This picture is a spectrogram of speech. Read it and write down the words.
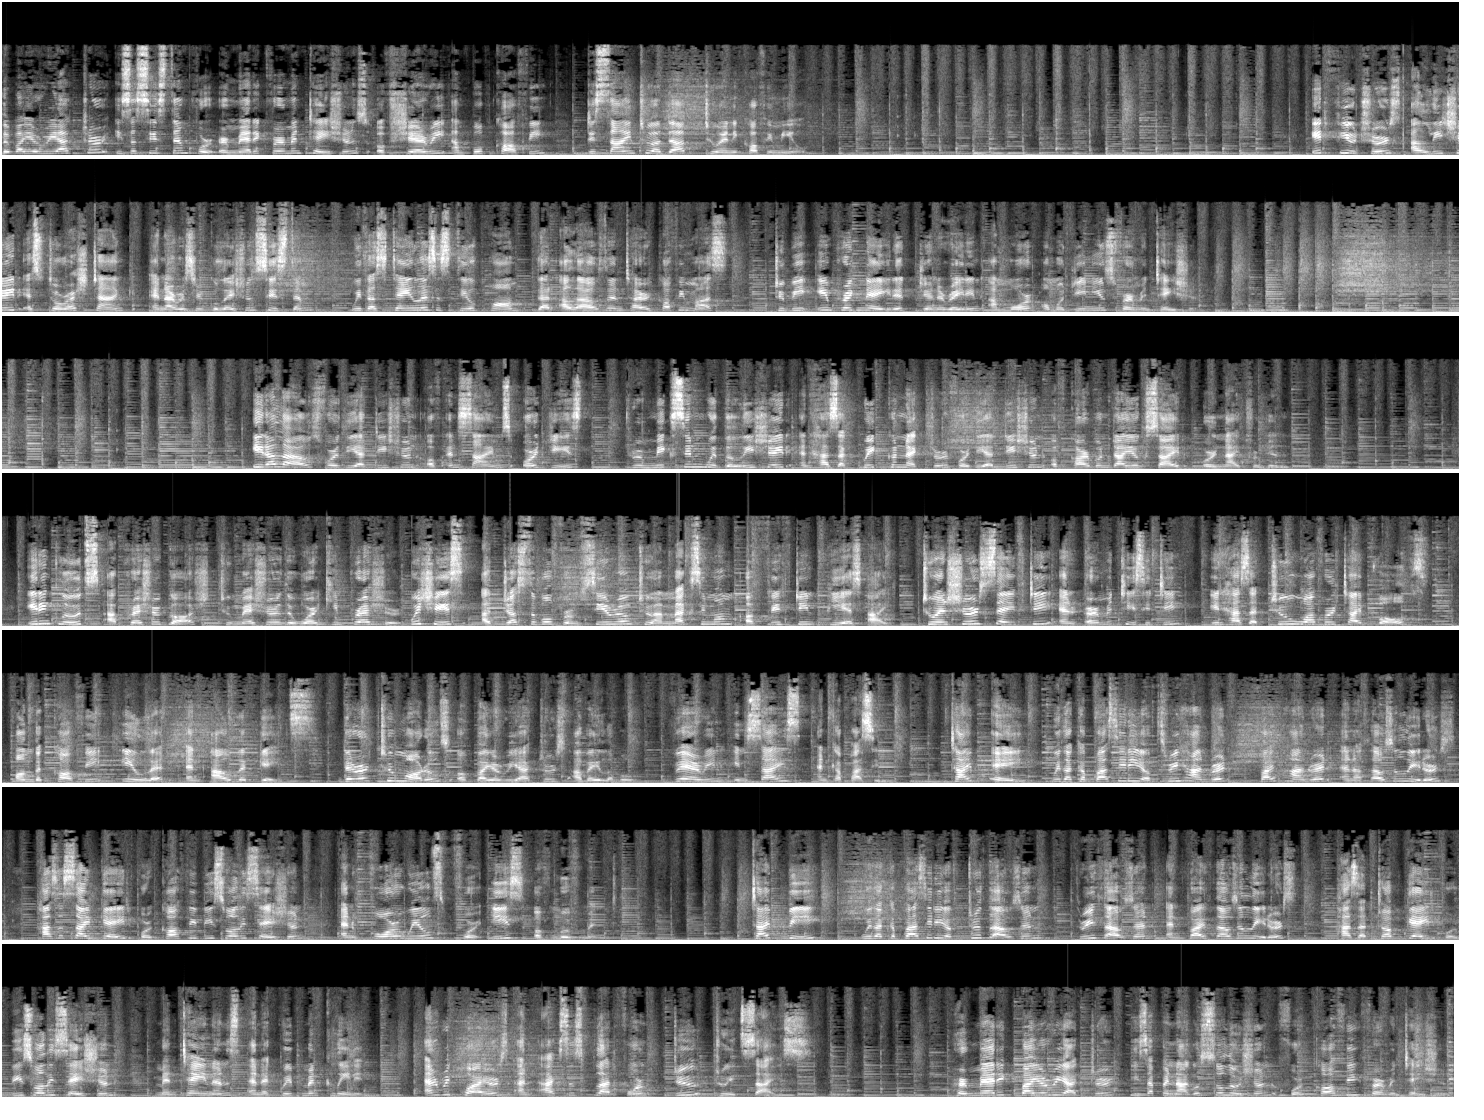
The bioreactor is a system for hermetic fermentations of cherry and pulp coffee designed to adapt to any coffee mill. It features a leachate storage tank and a recirculation system with a stainless steel pump that allows the entire coffee mass to be impregnated, generating a more homogeneous fermentation. It allows for the addition of enzymes or yeast through mixing with the leachate and has a quick connector for the addition of carbon dioxide or nitrogen. It includes a pressure gauge to measure the working pressure, which is adjustable from 0 to a maximum of 15 psi. To ensure safety and hermeticity, it has a two wafer type valves on the coffee inlet and outlet gates. There are two models of bioreactors available, varying in size and capacity. Type A, with a capacity of 300, 500, and 1000 liters, has a side gate for coffee visualization and four wheels for ease of movement. Type B, with a capacity of 2,000, 3,000, and 5,000 liters, has a top gate for visualization, maintenance, and equipment cleaning, and requires an access platform due to its size. Hermetic Bioreactor is a Penagos solution for coffee fermentation.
